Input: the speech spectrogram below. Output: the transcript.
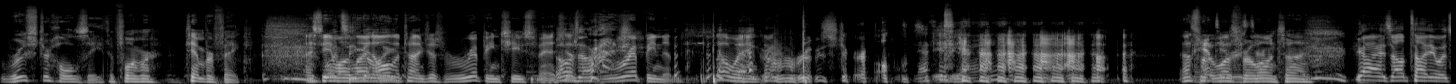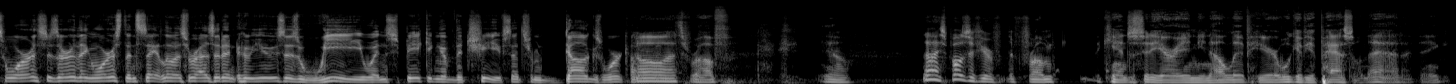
Rooster Holsey, the former timber fake. I see him What's online all the time, just ripping Chiefs fans, Oh, just right? ripping them. So angry. Rooster. That's his name. That's what it was for a long time. Guys, I'll tell you what's worse. Is there anything worse than St. Louis resident who uses we when speaking of the Chiefs? That's from Doug's work. Oh, that's rough. Yeah. No, I suppose if you're from the Kansas City area and you now live here, we'll give you a pass on that. I think.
